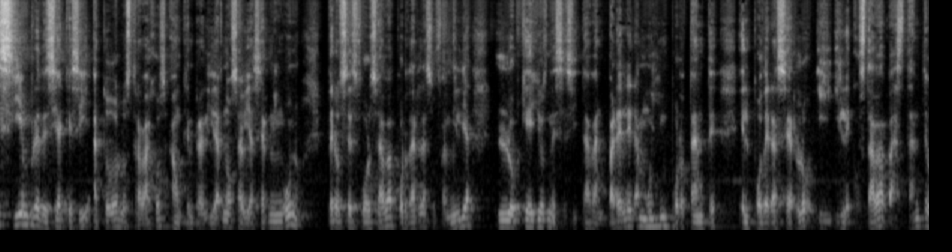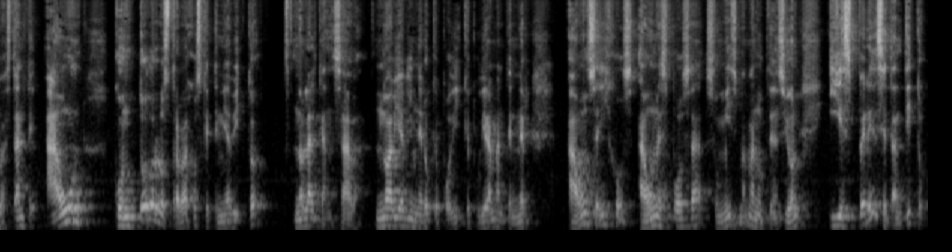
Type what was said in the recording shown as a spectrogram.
siempre decía que sí a todos los trabajos, aunque en realidad no sabía hacer ninguno, pero se esforzaba por darle a su familia lo que ellos necesitaban. Para él era muy importante el poder hacerlo y, le costaba bastante, bastante. Aún con todos los trabajos que tenía Víctor, no le alcanzaba, no había dinero que, que pudiera mantener a 11 hijos, a una esposa, su misma manutención y espérense tantito.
